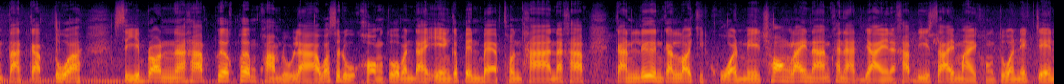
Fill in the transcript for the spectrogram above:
ำตัดกับตัวสีบรอนนะครับ เพื่อเพิ่มความหรูหราวัสดุของตัวบันไดเองก็เป็นแบบทนทานนะครับ การลื่นการลอยขีดข่วนมีช่องไล่น้ำขนาดใหญ่นะครับ ดีไซน์ใหม่ของตัว Next Gen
